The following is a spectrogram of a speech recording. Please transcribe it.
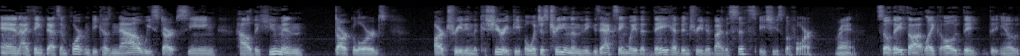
And I think that's important because now we start seeing how the human Dark Lords are treating the Keshiri people, which is treating them the exact same way that they had been treated by the Sith species before. Right. So they thought like, oh, they, the, you know,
